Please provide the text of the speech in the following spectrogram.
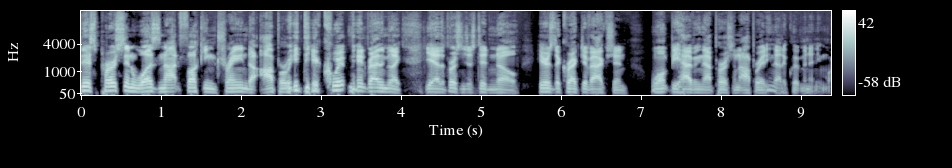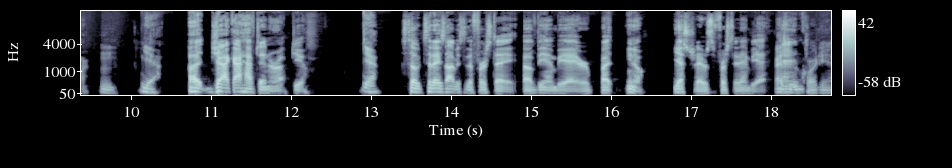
this person was not fucking trained to operate the equipment rather than be like, yeah, the person just didn't know. Here's the corrective action. Won't be having that person operating that equipment anymore. Hmm. uh, Jack, I have to interrupt you. Yeah. So today's obviously the first day of the NBA, or but you know, yesterday was the first day of the NBA. As and record, yeah.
